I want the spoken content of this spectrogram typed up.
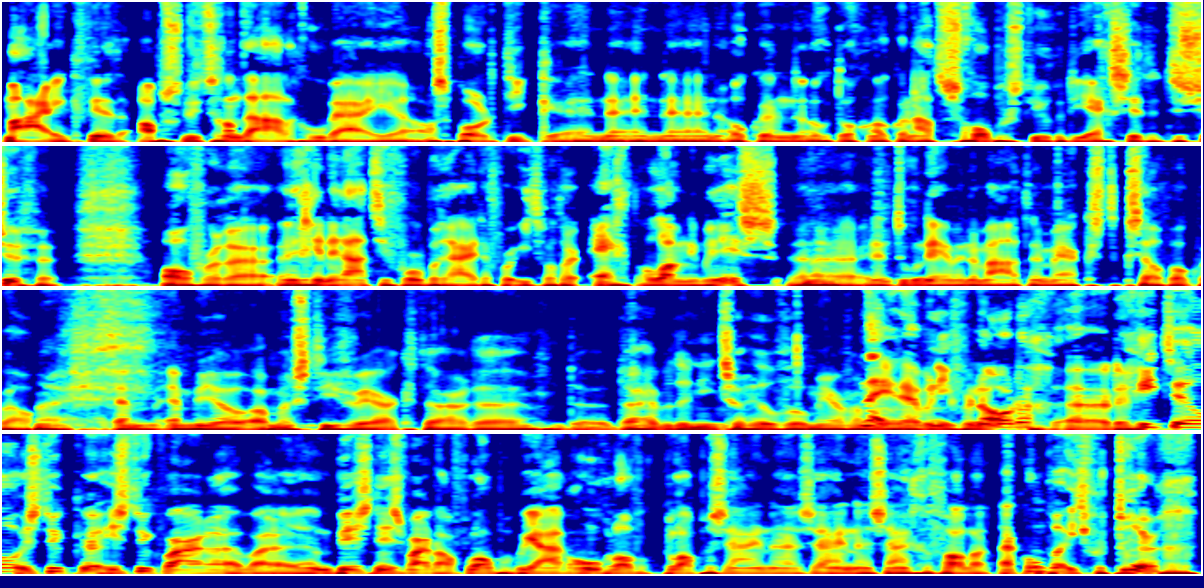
Maar ik vind het absoluut schandalig hoe wij uh, als politiek en, en, en ook, een, ook toch ook een aantal schoolbesturen die echt zitten te suffen over een generatie voorbereiden voor iets wat er echt al lang niet meer is. Nee. En in toenemende mate merk ik zelf ook wel. Nee. MBO administratief werk, daar, uh, daar hebben we er niet zo heel veel meer van. Nee, daar hebben we niet voor nodig. Uh, de retail is natuurlijk, is natuurlijk waar, waar, een business waar de afgelopen jaren ongelooflijke klappen zijn, zijn, zijn gevallen. Daar komt wel iets voor terug.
